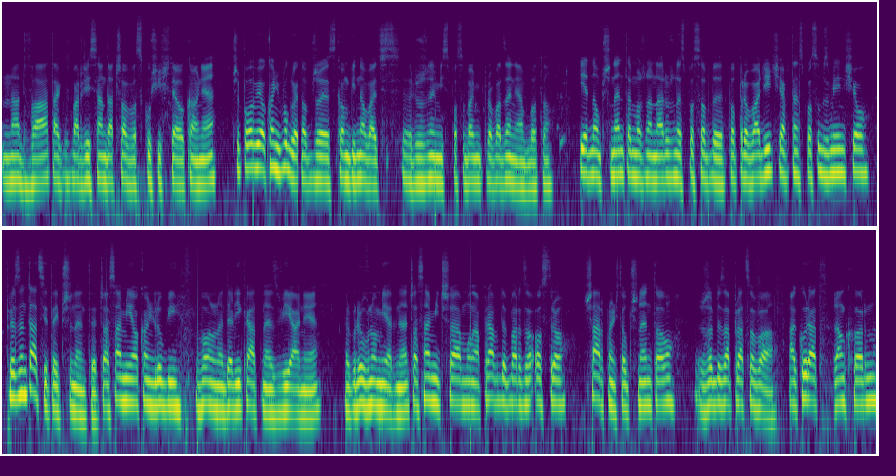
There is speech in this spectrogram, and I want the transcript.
Na dwa, tak bardziej sandaczowo skusić te okonie. Przy połowie okoni w ogóle dobrze jest kombinować z różnymi sposobami prowadzenia, bo to jedną przynętę można na różne sposoby poprowadzić, a w ten sposób zmienić się prezentację tej przynęty. Czasami okoń lubi wolne, delikatne zwijanie, równomierne. Czasami trzeba mu naprawdę bardzo ostro szarpnąć tą przynętą, żeby zapracowała. Akurat Longhorn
